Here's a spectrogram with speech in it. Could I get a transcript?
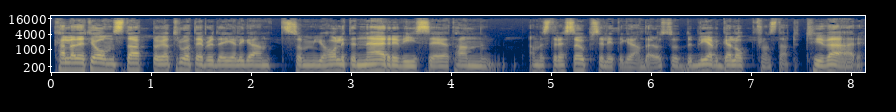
kallade till omstart och jag tror att Everyday Elegant som ju har lite nerv i sig att han ja, stressade upp sig lite grann där och så det blev galopp från start, tyvärr.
